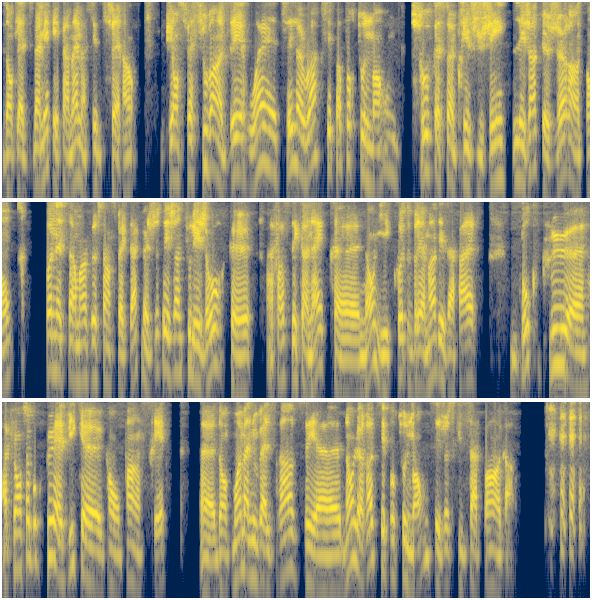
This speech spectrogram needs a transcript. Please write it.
Donc, la dynamique est quand même assez différente. Puis, on se fait souvent dire, ouais, tu sais, le rock, c'est pas pour tout le monde. Je trouve que c'est un préjugé. Les gens que je rencontre, pas nécessairement juste en spectacle, mais juste des gens de tous les jours que, à force de les connaître, euh, non, ils écoutent vraiment des affaires beaucoup plus, euh, appelons ça beaucoup plus à vie qu'on penserait. Euh, donc, moi, ma nouvelle phrase, c'est euh, non, le rock, c'est pour tout le monde, c'est juste qu'ils ne savent pas encore.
